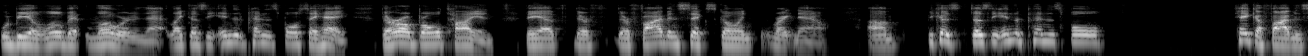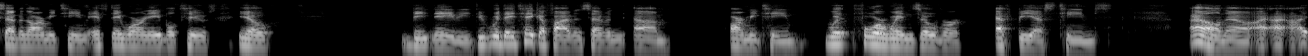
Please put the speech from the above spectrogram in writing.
would be a little bit lower than that. Like, does the Independence Bowl say, "Hey, they're a bowl tie-in. They have they're they're five and six going right now." Um, because does the Independence Bowl take a five and seven Army team if they weren't able to, you know, beat Navy? Do, would they take a five and seven um, Army team with four wins over FBS teams? I don't know. I, I, I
